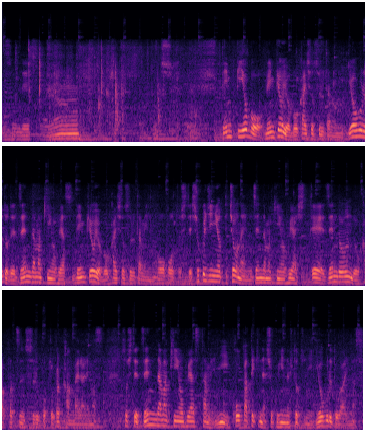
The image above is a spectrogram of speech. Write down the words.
ー、そうですよね。便秘予防、便秘予防を解消するために、ヨーグルトで善玉菌を増やす便秘予防を解消するための方法として、食事によって腸内の善玉菌を増やして、善動運動を活発にすることが考えられます。そして善玉菌を増やすために効果的な食品の一つにヨーグルトがあります。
